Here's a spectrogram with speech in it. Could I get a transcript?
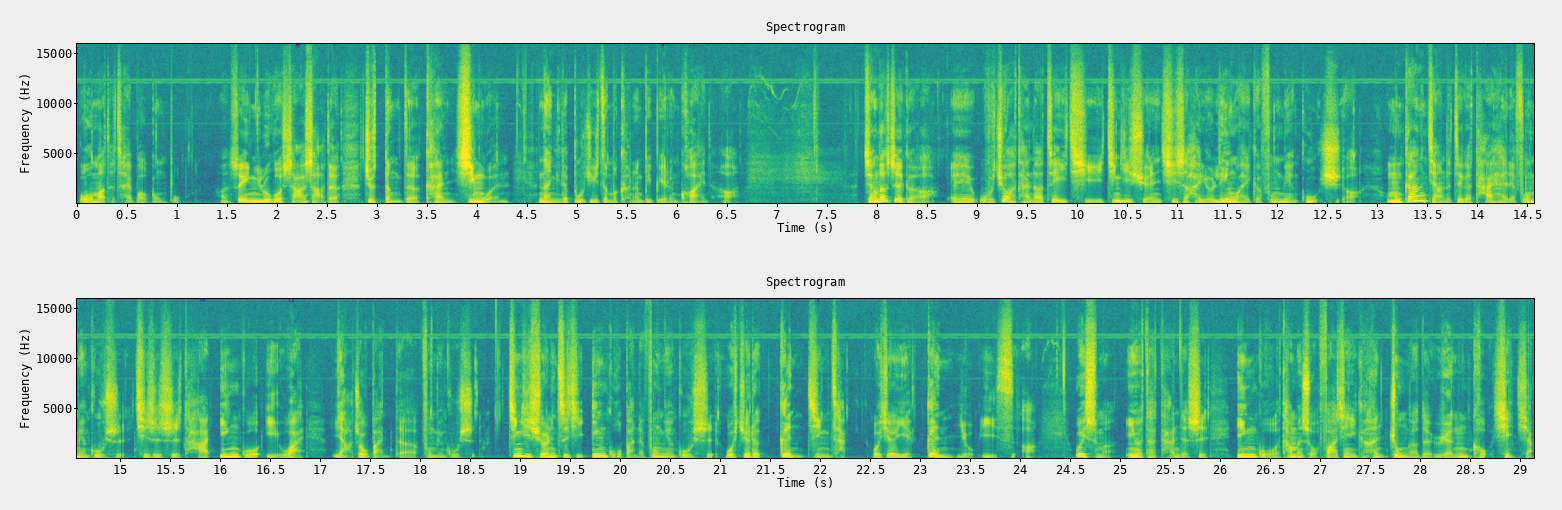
Walmart 的财报公布啊。所以你如果傻傻的就等着看新闻，那你的布局怎么可能比别人快呢？啊？讲到这个啊，诶，我就要谈到这一期《经济学人》其实还有另外一个封面故事啊。我们刚刚讲的这个台海的封面故事，其实是他英国以外亚洲版的封面故事。《经济学人》自己英国版的封面故事，我觉得更精彩，我觉得也更有意思啊。为什么？因为他谈的是英国他们所发现一个很重要的人口现象。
